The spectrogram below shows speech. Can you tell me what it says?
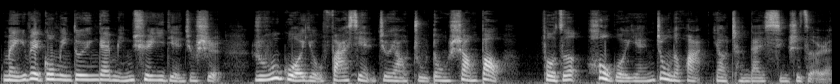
每一位公民都应该明确一点，就是如果有发现，就要主动上报，否则后果严重的话，要承担刑事责任。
